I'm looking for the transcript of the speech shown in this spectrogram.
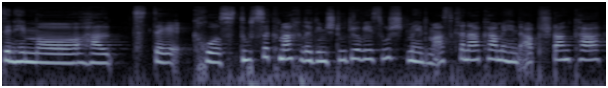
dann haben wir halt den Kurs draussen gemacht, nicht im Studio wie sonst. Wir hatten Masken an, wir hatten Abstand gehabt.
